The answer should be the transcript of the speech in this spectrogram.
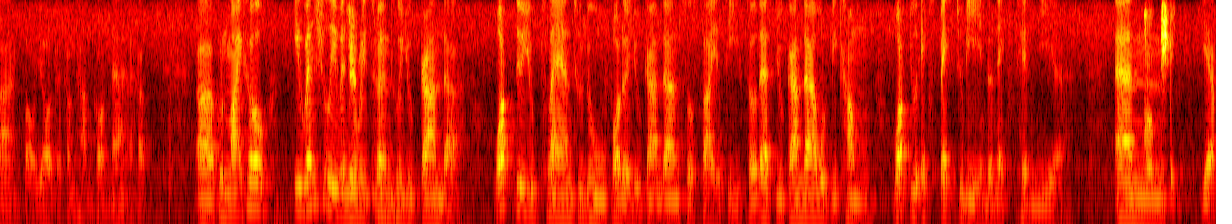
บ้าง ต่อยอดจากคำถามก่อนหน้านะครับคุณ Michael eventually when you return to Uganda what do you plan to do for the Ugandan society so that Uganda would become what you expect to be in the next 10 years? And Okay. yeah,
